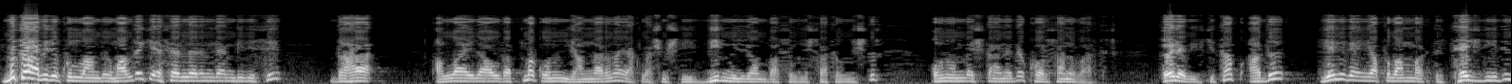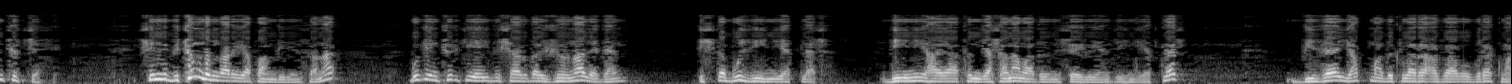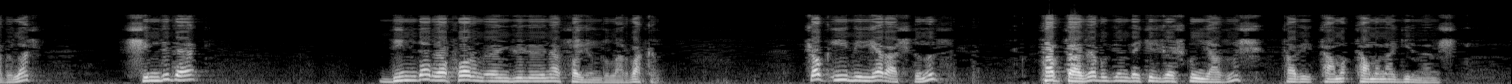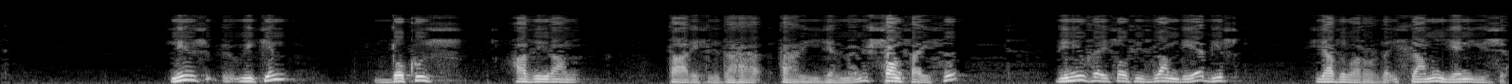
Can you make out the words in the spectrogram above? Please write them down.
Bu tabiri kullandığım halde ki eserlerimden birisi daha Allah ile aldatmak onun yanlarına yaklaşmış değil. Bir milyon basılmış satılmıştır. 10-15 tane de korsanı vardır. Öyle bir kitap adı yeniden yapılanmaktır. Tecdidin Türkçesi. Şimdi bütün bunları yapan bir insana bugün Türkiye'yi dışarıda jurnal eden işte bu zihniyetler, dini hayatın yaşanamadığını söyleyen zihniyetler bize yapmadıkları azabı bırakmadılar. Şimdi de dinde reform öncülüğüne soyundular bakın. Çok iyi bir yer açtınız. Taptaze bugün Bekir Coşkun yazmış. Tabi tam, tamına girmemiş. Newsweek'in 9 Haziran tarihli daha tarihi gelmemiş son sayısı The New Face of Islam diye bir yazı var orada. İslam'ın yeni yüzü.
